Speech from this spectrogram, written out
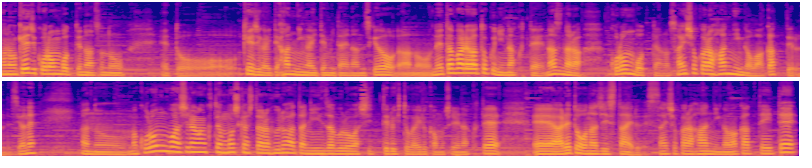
あの刑事コロンボっていうのはそのえっと、刑事がいて犯人がいてみたいなんですけどあのネタバレは特になくてなぜならコロンボってあの最初から犯人が分かってるんですよね。あのまあ、コロンボは知らなくてももしかしたら古畑任三郎は知ってる人がいるかもしれなくて、えーあれと同じスタイルです。最初から犯人が分かっていて、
